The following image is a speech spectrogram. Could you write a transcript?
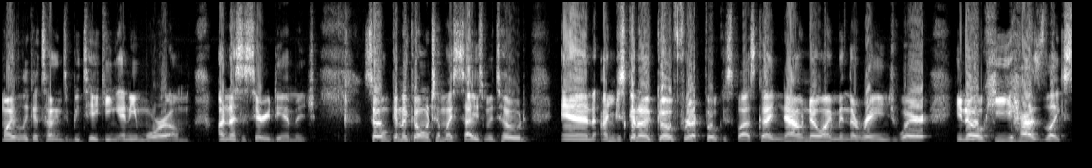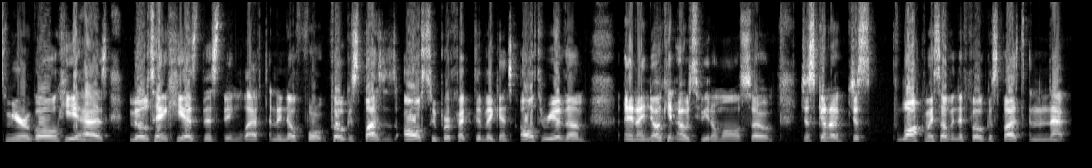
my Lickitung to be taking any more, um, unnecessary damage damage. So I'm going to go into my Seismitoad, and I'm just going to go for a Focus Blast, because I now know I'm in the range where, you know, he has, like, Smeargle, he has Miltank, he has this thing left, and I know Focus Blast is all super effective against all three of them, and I know I can outspeed them all, so just going to just lock myself into Focus Blast, and then that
